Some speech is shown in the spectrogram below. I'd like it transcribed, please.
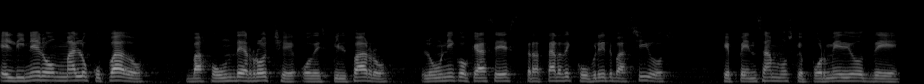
el dinero mal ocupado bajo un derroche o despilfarro, lo único que hace es tratar de cubrir vacíos que pensamos que por medio de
